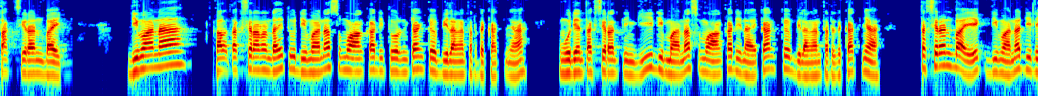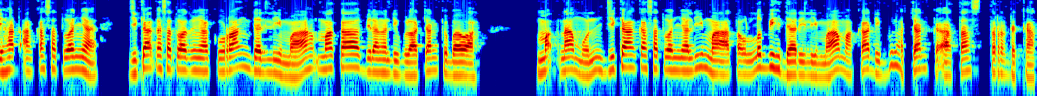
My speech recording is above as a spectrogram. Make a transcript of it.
taksiran baik. Di mana kalau taksiran rendah itu di mana semua angka diturunkan ke bilangan terdekatnya, kemudian taksiran tinggi di mana semua angka dinaikkan ke bilangan terdekatnya. Taksiran baik di mana dilihat angka satuannya. Jika angka satuannya kurang dari 5, maka bilangan dibulatkan ke bawah. Namun, jika angka satuannya 5 atau lebih dari 5, maka dibulatkan ke atas terdekat.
